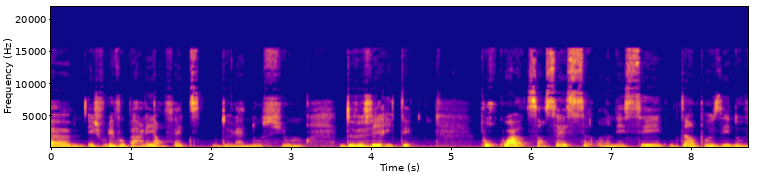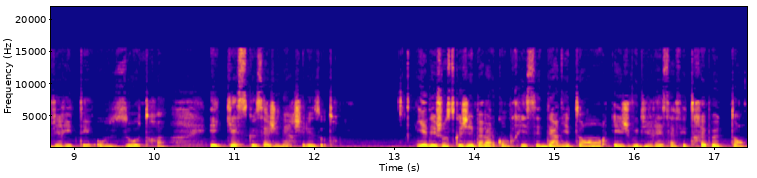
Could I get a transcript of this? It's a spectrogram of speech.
euh, et je voulais vous parler en fait de la notion de vérité. Pourquoi sans cesse on essaie d'imposer nos vérités aux autres et qu'est-ce que ça génère chez les autres? Il y a des choses que j'ai pas mal compris ces derniers temps et je vous dirais ça fait très peu de temps.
